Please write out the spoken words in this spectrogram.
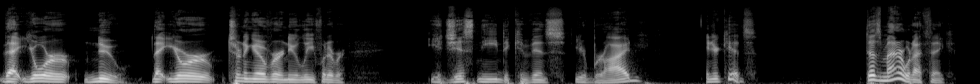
that you're new, that you're turning over a new leaf, whatever. You just need to convince your bride and your kids. Doesn't matter what I think.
